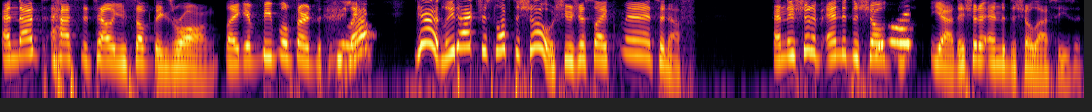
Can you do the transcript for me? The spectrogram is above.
and that has to tell you something's wrong like if people start to, He yeah lead actress left the show she was just like man it's enough and they should have ended the show yeah they should have ended the show last season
